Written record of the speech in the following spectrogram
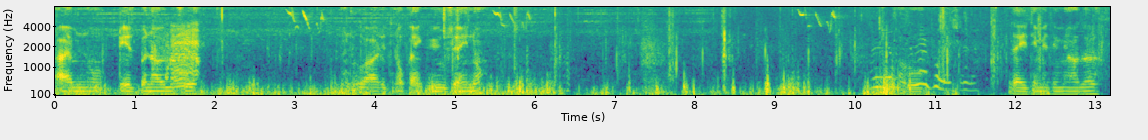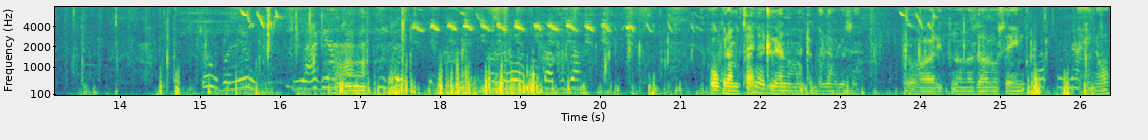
આ એમનું સ્ટેજ બનાવેલું છે. આ રીતનો કંઈક વ્યૂ છે અહીંનો. જાય ધીમે ધીમે આગળ. પ્રોગ્રામ થાય ને એટલે એના માટે બનાવેલું છે. તો આ રીતનો નજારો છે અહીં- અહીંનો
